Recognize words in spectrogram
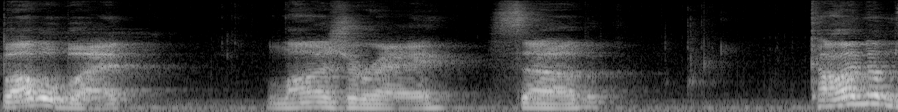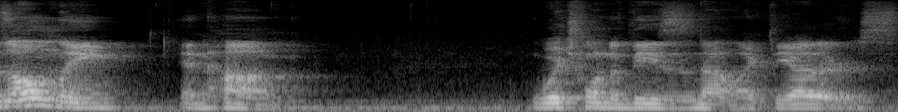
bubble butt lingerie, sub, condoms only, and hung. Which one of these is not like the others?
